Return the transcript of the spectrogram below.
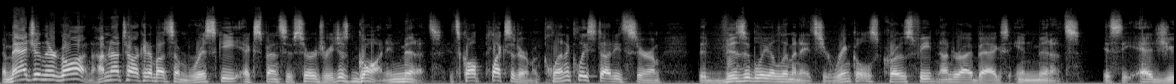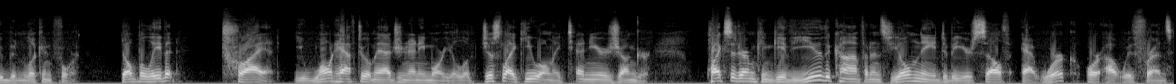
Imagine they're gone. I'm not talking about some risky, expensive surgery, just gone in minutes. It's called Plexiderm, a clinically studied serum that visibly eliminates your wrinkles, crow's feet, and under eye bags in minutes. It's the edge you've been looking for. Don't believe it? Try it. You won't have to imagine anymore. You'll look just like you, only 10 years younger. Plexiderm can give you the confidence you'll need to be yourself at work or out with friends.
